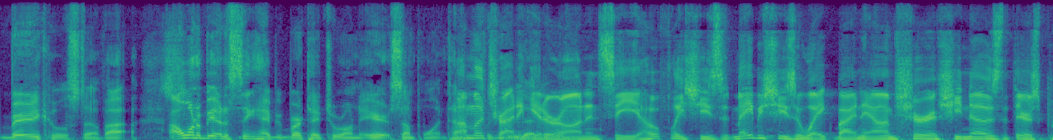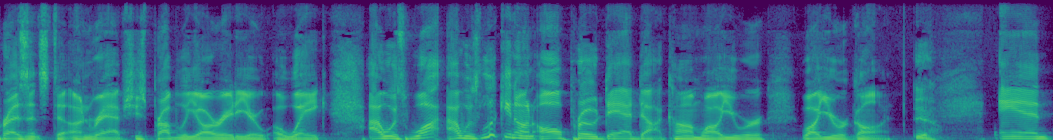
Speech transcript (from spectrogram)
very cool stuff. I I want to be able to sing Happy Birthday to her on the air at some point in time. I'm gonna try to get her on and see. Hopefully, she's maybe she's awake by now. I'm sure if she knows that there's presents to unwrap, she's probably already awake. I was wa- I was looking on allprodad.com while you were while you were gone. Yeah. And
